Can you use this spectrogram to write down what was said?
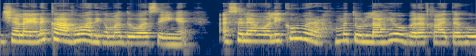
இன்ஷா அல்லா எனக்காகவும் அதிகமாக துவா செய்யுங்க. அஸ்லாம் வலைக்கம் வரமத்துல்லாஹி வபரகாத்தஹூ.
